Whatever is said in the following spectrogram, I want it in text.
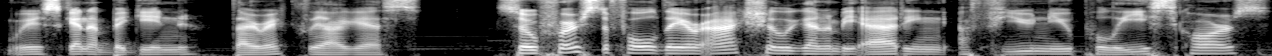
we're just going to begin directly, I guess. So first of all, they are actually going to be adding a few new police cars.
